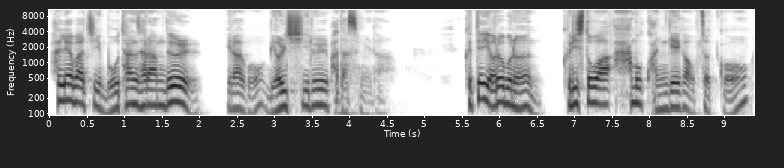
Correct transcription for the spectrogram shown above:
할례받지 못한 사람들이라고 멸시를 받았습니다. 그때 여러분은 그리스도와 아무 관계가 없었고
